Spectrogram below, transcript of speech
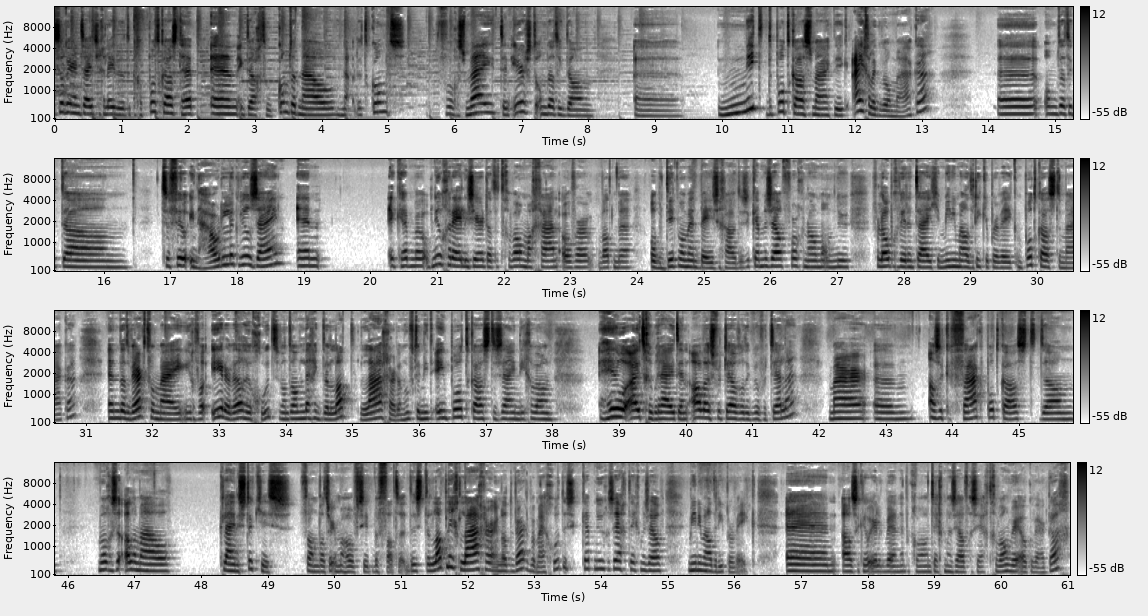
is alweer een tijdje geleden dat ik gepodcast heb. En ik dacht, hoe komt dat nou? Nou, dat komt volgens mij ten eerste omdat ik dan uh, niet de podcast maak die ik eigenlijk wil maken. Uh, omdat ik dan te veel inhoudelijk wil zijn. En ik heb me opnieuw gerealiseerd dat het gewoon mag gaan over wat me op dit moment bezighoudt. Dus ik heb mezelf voorgenomen om nu voorlopig weer een tijdje minimaal drie keer per week een podcast te maken. En dat werkt voor mij in ieder geval eerder wel heel goed, want dan leg ik de lat lager. Dan hoeft er niet één podcast te zijn die gewoon heel uitgebreid en alles vertelt wat ik wil vertellen. Maar ehm, als ik vaak podcast, dan mogen ze allemaal kleine stukjes van wat er in mijn hoofd zit bevatten. Dus de lat ligt lager en dat werkt bij mij goed. Dus ik heb nu gezegd tegen mezelf minimaal drie per week. En als ik heel eerlijk ben, heb ik gewoon tegen mezelf gezegd: gewoon weer elke werkdag.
